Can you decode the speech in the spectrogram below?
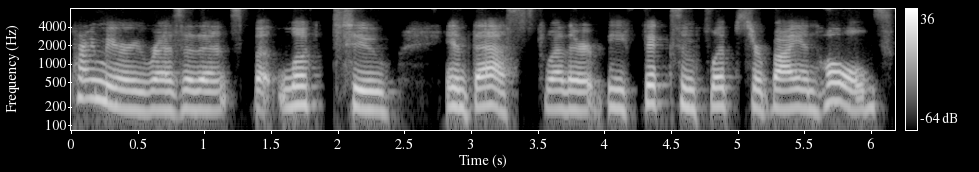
primary residence, but look to invest, whether it be fix and flips or buy and holds,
